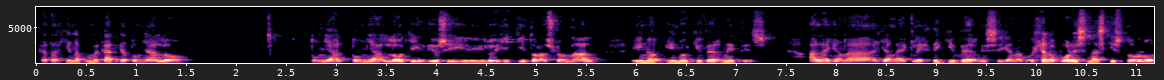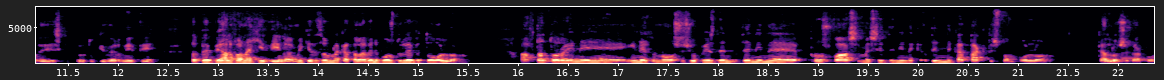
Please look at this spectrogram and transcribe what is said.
Καταρχήν να πούμε κάτι για το μυαλό. Το, το μυαλό και ιδίως η λογική, το ρασιονάλ, είναι, είναι ο κυβερνήτης. Αλλά για να, για να εκλεχθεί κυβέρνηση, για να, για να μπορέσει να ασκήσει το ρόλο του, του κυβερνήτη, θα πρέπει α να έχει δύναμη και δεύτερον να καταλαβαίνει πώς δουλεύει το όλον. Αυτά τώρα ναι. είναι, είναι γνώσεις οι οποίες δεν, δεν είναι προσβάσιμες ή δεν είναι, δεν είναι κατάκτηση των πολλών. Καλό ή ναι. κακό.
